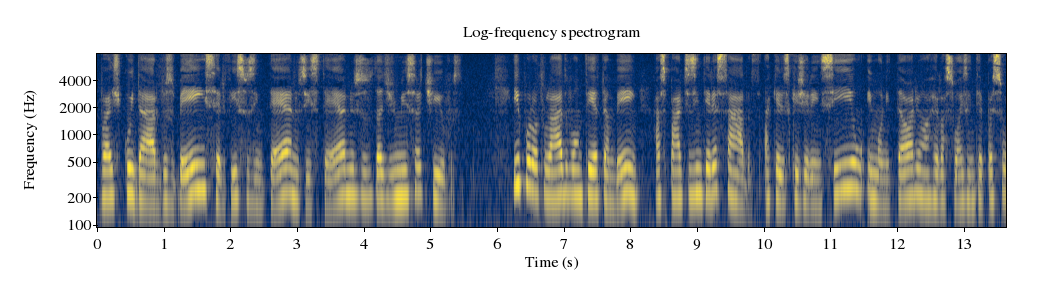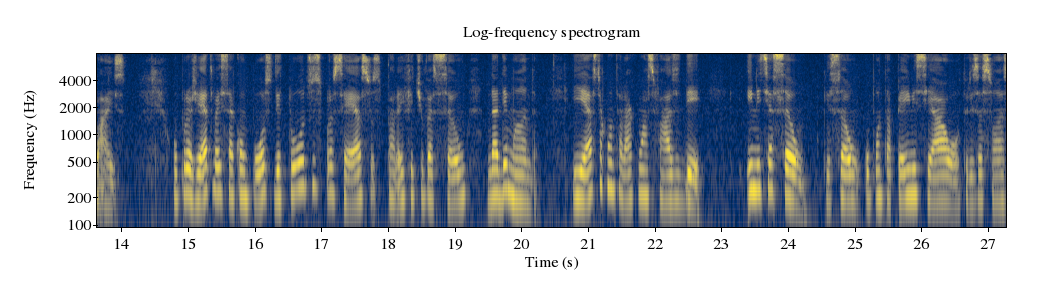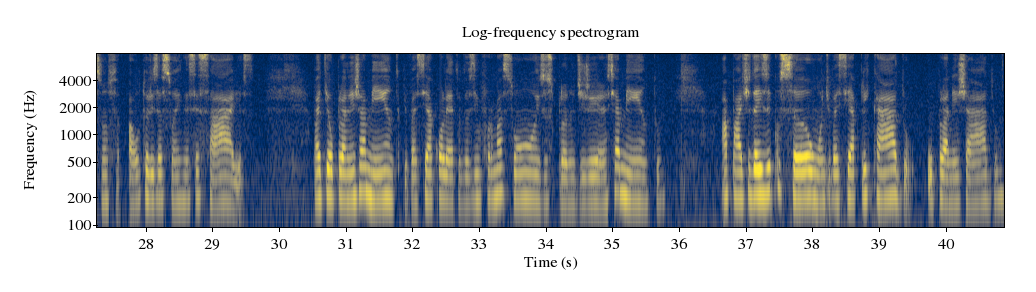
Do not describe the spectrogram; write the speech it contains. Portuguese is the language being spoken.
vai cuidar dos bens, serviços internos e externos e os administrativos. E, por outro lado, vão ter também as partes interessadas, aqueles que gerenciam e monitoram as relações interpessoais. O projeto vai estar composto de todos os processos para a efetivação da demanda, e esta contará com as fases de iniciação, que são o pontapé inicial, autorizações, autorizações necessárias, vai ter o planejamento, que vai ser a coleta das informações, os planos de gerenciamento, a parte da execução, onde vai ser aplicado o planejado.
